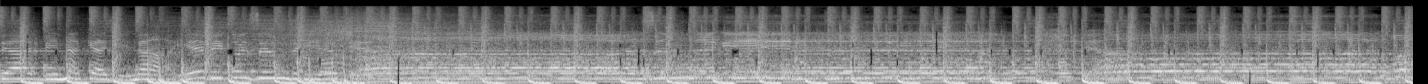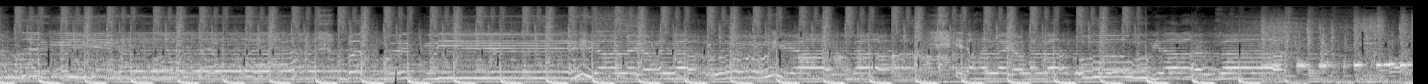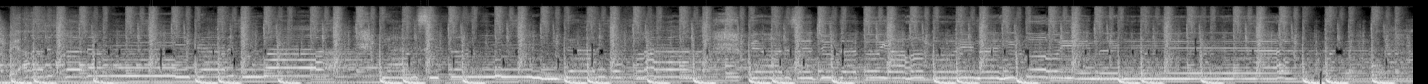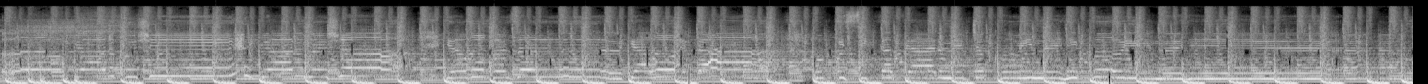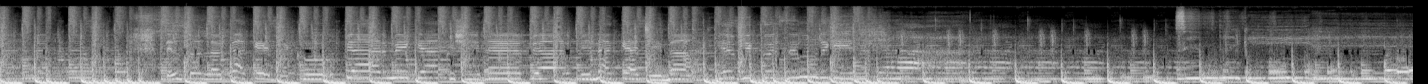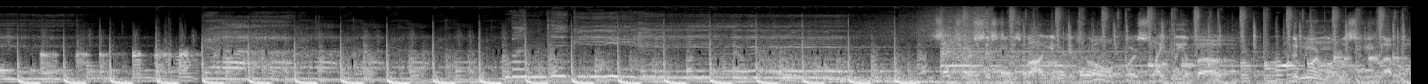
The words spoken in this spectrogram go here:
प्यार बिना क्या जीना ये भी कोई ज़िंदगी है। प्यार Set your Systems volume control or slightly above the normal listening level.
